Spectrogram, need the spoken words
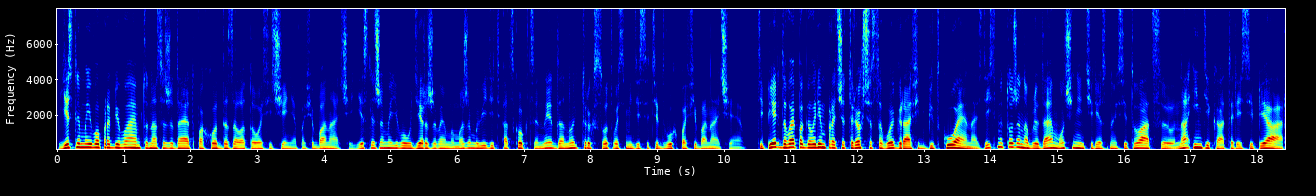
Если мы его пробиваем, то нас ожидает поход до золотого сечения по Фибоначчи. Если же мы его удерживаем, мы можем увидеть отскок цены до 0,382 по Фибоначчи. Теперь давай поговорим про 4-часовой график биткоина. Здесь мы тоже наблюдаем очень интересную ситуацию на индикаторе CPR.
